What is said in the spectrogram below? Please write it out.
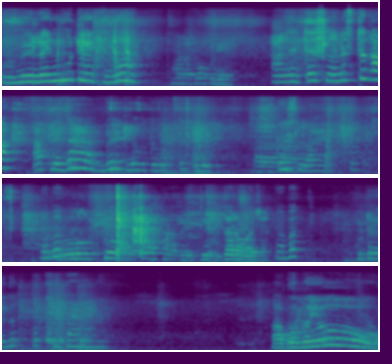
मी लय मोठे आहे की गं अगं तसलं नसतं का? आपल्या झाडात भेटलं होतं बघ तसलं. तसलं आहे हा बघ. दरवाजा? बघ. कुठे आहे ग? पक्षी पाणी अगो बयो.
